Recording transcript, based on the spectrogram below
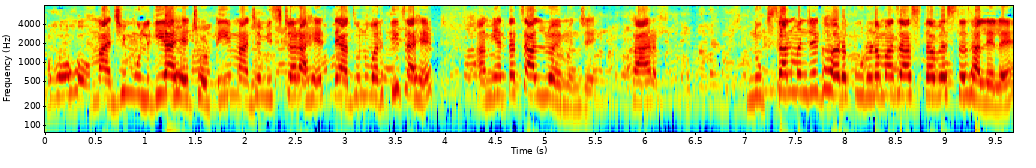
हो हो माझी मुलगी आहे छोटी माझे मिस्टर आहेत ते अजून वरतीच आहेत. आम्ही आता चाललोय म्हणजे. कार नुकसान म्हणजे घर पूर्ण माझं अस्तव्यस्त झालेलं आहे.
